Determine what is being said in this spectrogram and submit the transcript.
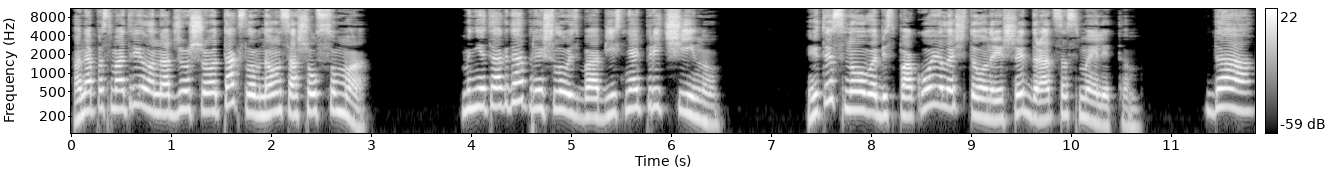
Она посмотрела на Джошуа так, словно он сошел с ума. Мне тогда пришлось бы объяснять причину. И ты снова беспокоилась, что он решит драться с Мелитом. Да.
